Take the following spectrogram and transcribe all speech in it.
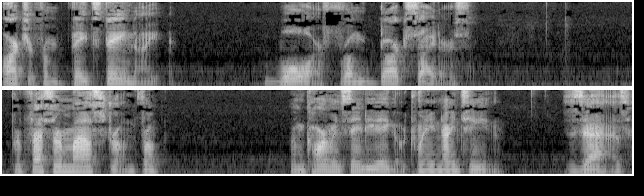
Archer from Fate Stay Night. War from Darksiders. Professor Maelstrom from, from Carmen Sandiego 2019. Zazz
